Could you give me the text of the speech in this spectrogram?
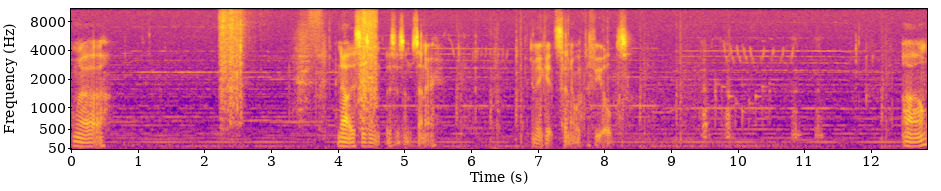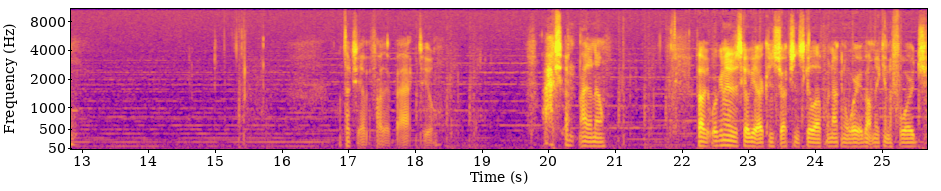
I'm gonna No, this isn't this isn't center. make it center with the fields. Um Let's actually have it farther back too. Actually, um, I don't know. Fuck it, we're gonna just go get our construction skill up. We're not gonna worry about making a forge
